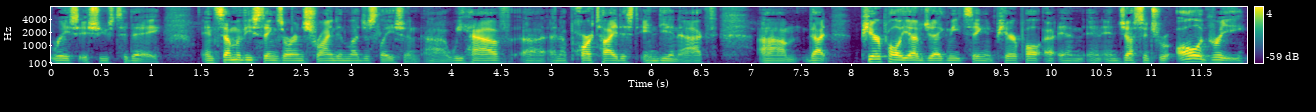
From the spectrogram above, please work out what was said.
race issues today. And some of these things are enshrined in legislation. Uh, we have uh, an apartheidist Indian Act um, that Pierre Poilievre, Jagmeet Singh, and Pierre Paul uh, and, and, and, Justin Trudeau all agree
